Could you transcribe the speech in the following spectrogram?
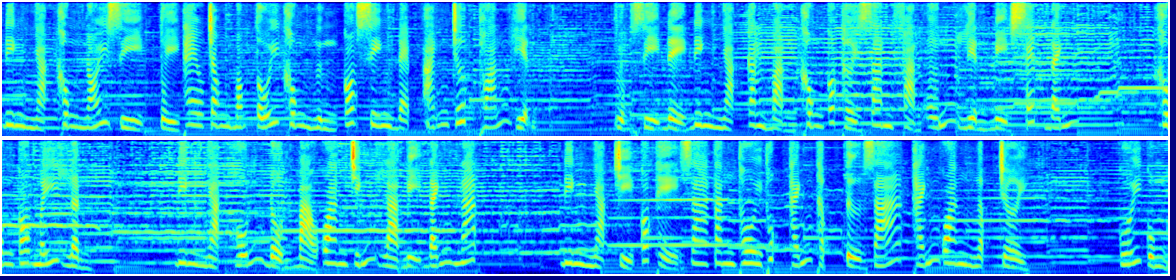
Đinh nhạc không nói gì, Tùy theo trong bóng tối không ngừng có xinh đẹp ánh chớp thoáng hiện. Việc gì để đinh nhạc căn bản không có thời gian phản ứng liền bị xét đánh. Không có mấy lần, Đinh nhạc hốn độn bảo quang chính là bị đánh nát. Đinh nhạc chỉ có thể gia tăng thôi thúc thánh thập tự giá thánh quang ngập trời. Cuối cùng,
